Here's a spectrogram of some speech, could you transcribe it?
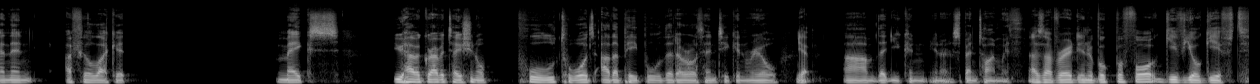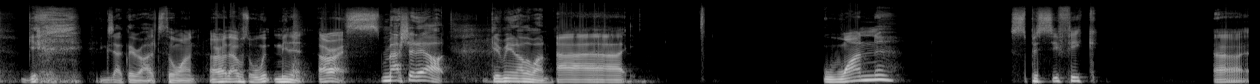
And then I feel like it makes you have a gravitational pull towards other people that are authentic and real yep. um, that you can, you know, spend time with. As I've read in a book before, give your gift. exactly right. That's the one. All right, that was a minute. All right. Smash it out. Give me another one. Uh, one specific uh,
